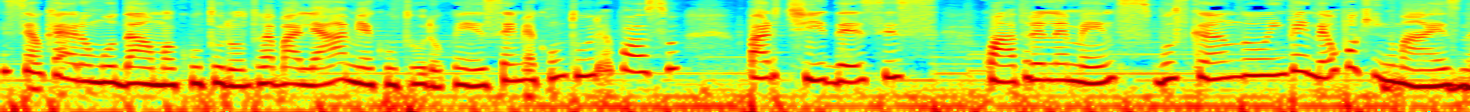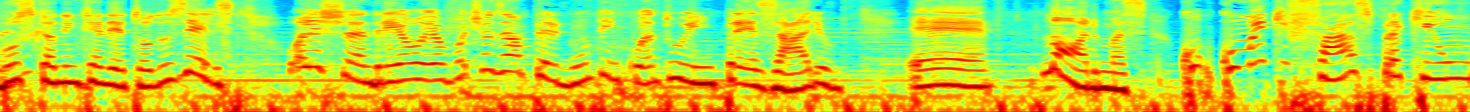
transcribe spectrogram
E se eu quero mudar uma cultura, ou trabalhar minha cultura, ou conhecer minha cultura, eu posso partir desses quatro elementos buscando entender um pouquinho mais, né? Buscando entender todos eles. Ô Alexandre, eu, eu vou te fazer uma pergunta enquanto empresário. É, normas. Com, como é que faz para que um,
